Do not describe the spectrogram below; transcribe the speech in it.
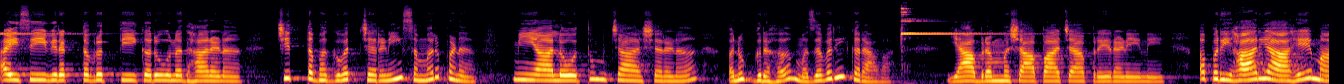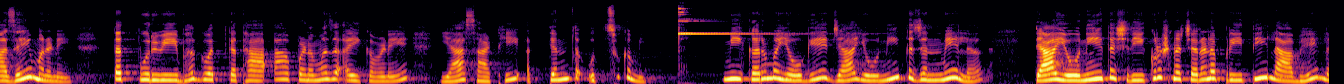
ऐसी विरक्त वृत्ती करून धारण. चित्त भगवत चरणी समर्पण. मी आलो तुमच्या शरण अनुग्रह मजवरी करावा. या ब्रह्मशापाच्या प्रेरणेने अपरिहार्य आहे माझे मरणे. तत्पूर्वी भगवत कथा आपण मज ऐकवणे यासाठी अत्यंत उत्सुक मी. मी कर्मयोगे ज्या योनीत जन्मेल त्या योनीत श्रीकृष्ण चरण प्रीती लाभेल.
